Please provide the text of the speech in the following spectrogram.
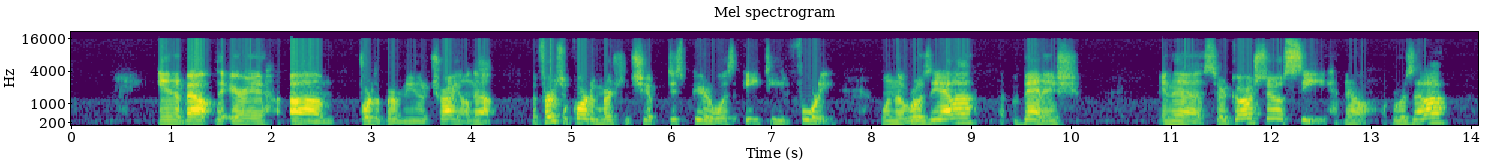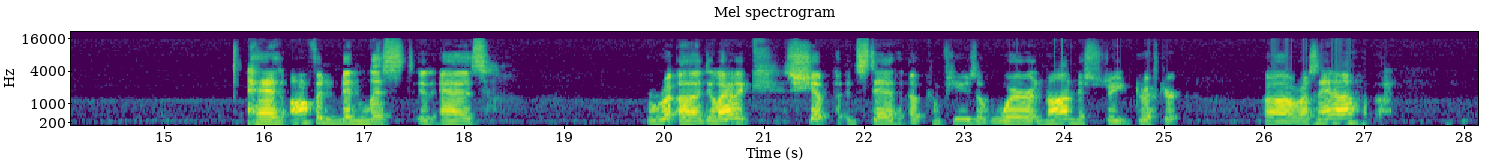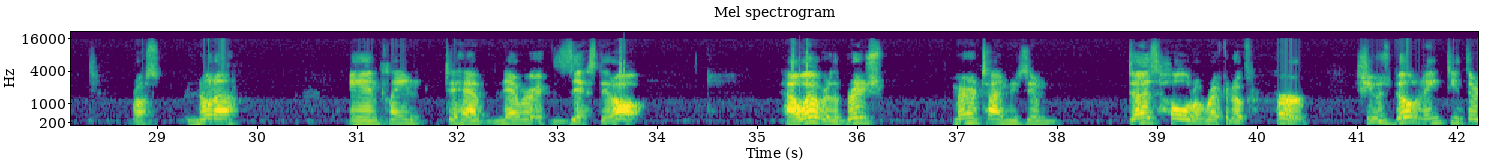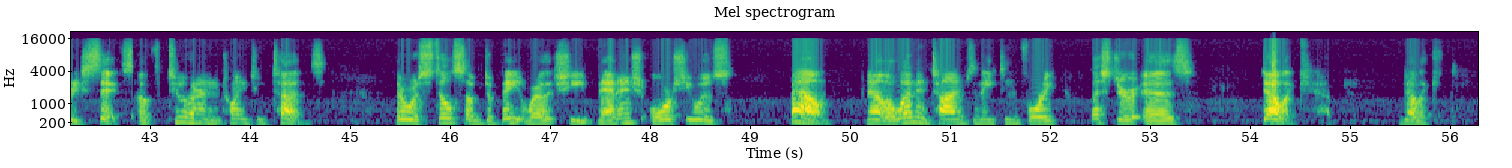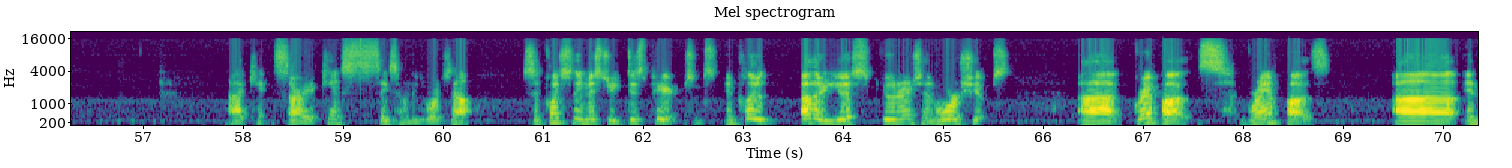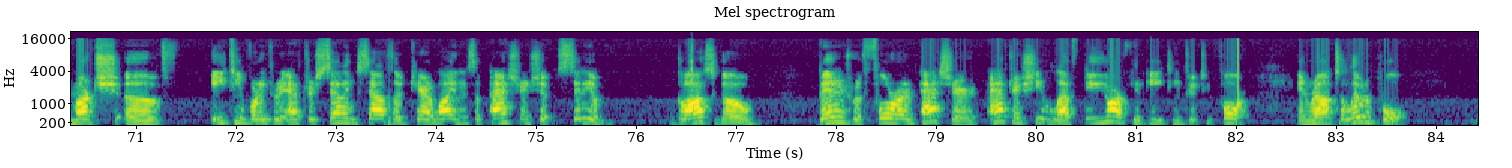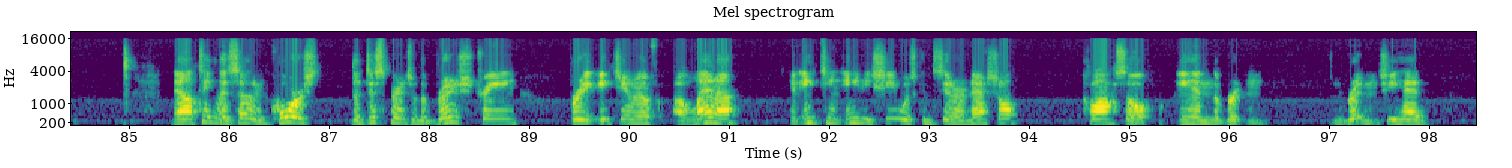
in about the area um, for the Bermuda Triangle. Now, the first recorded merchant ship disappeared was 1840 when the Rosella vanished in the Sargasso Sea. Now, Rosella has often been listed as a uh, Delatic ship instead of confused of where non-mystery drifter uh, Rosanna Ros Nona and claimed to have never existed at all. However, the British Maritime Museum does hold a record of her. She was built in 1836 of 222 tons. There was still some debate whether she vanished or she was found. Now, the London Times in 1840 Lister as Delic. Delic. I can't, sorry, I can't say some of these words now. Sequentially, mystery disappearances include other U.S. schooners and warships. Uh, grandpas, grandpas, uh, in March of 1843, after sailing south of Carolinas, the passenger ship City of Glasgow vanished with 400 passengers after she left New York in 1854 en route to Liverpool. Now, taking the southern course, the disappearance of the British training frigate HMF Atlanta in 1880, she was considered a national colossal in the Britain. In Britain, she had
